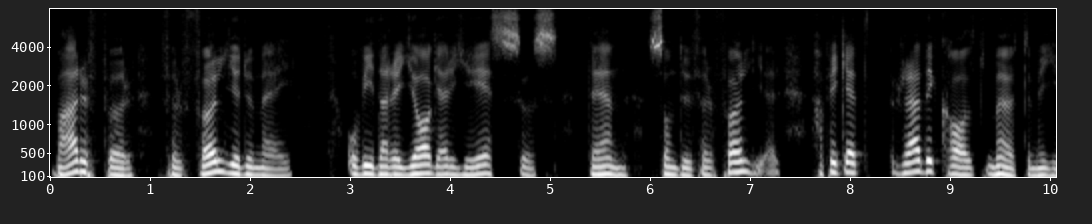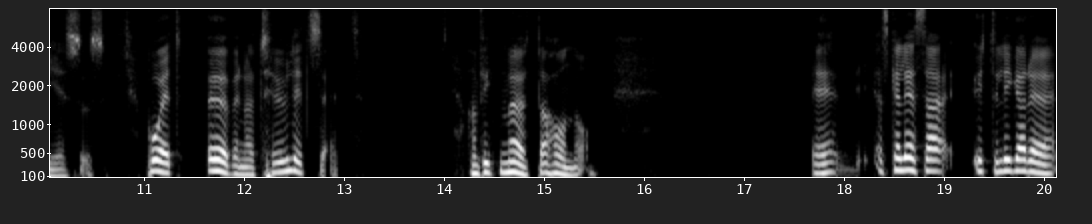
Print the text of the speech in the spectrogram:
varför förföljer du mig? Och vidare, jag är Jesus, den som du förföljer. Han fick ett radikalt möte med Jesus på ett övernaturligt sätt. Han fick möta honom. Eh, jag ska läsa ytterligare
